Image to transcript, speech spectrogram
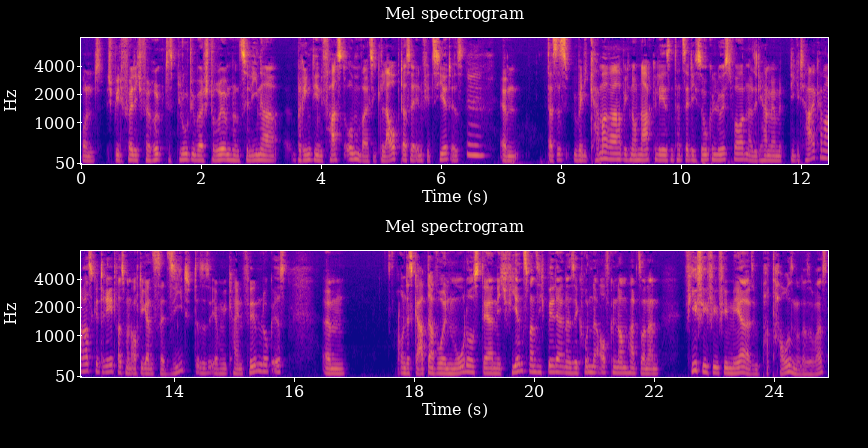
und spielt völlig verrückt, das Blut überströmt und Selina bringt ihn fast um, weil sie glaubt, dass er infiziert ist. Mhm. Ähm, das ist über die Kamera, habe ich noch nachgelesen, tatsächlich so gelöst worden. Also die haben ja mit Digitalkameras gedreht, was man auch die ganze Zeit sieht, dass es irgendwie kein Filmlook ist. Ähm, und es gab da wohl einen Modus, der nicht 24 Bilder in der Sekunde aufgenommen hat, sondern viel, viel, viel, viel mehr, also ein paar tausend oder sowas.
